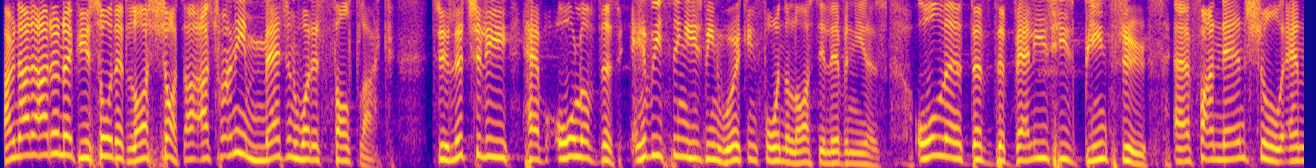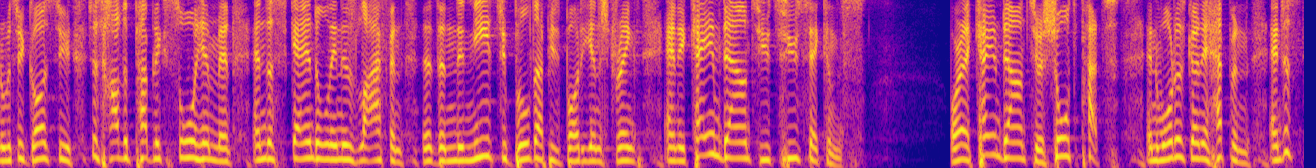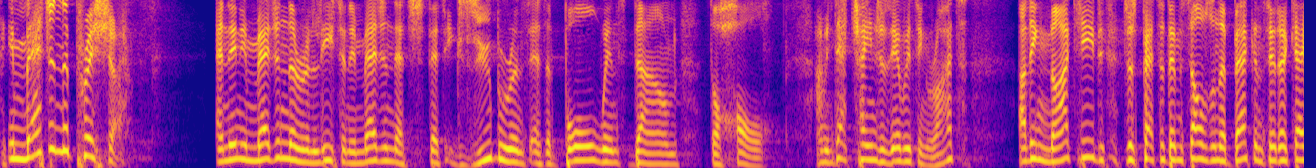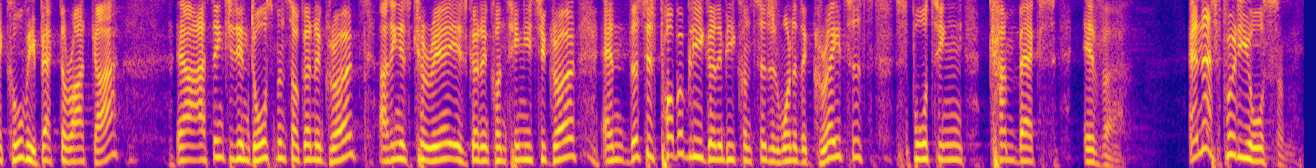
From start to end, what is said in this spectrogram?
I mean, I, don't know if you saw that last shot. I, I was trying to imagine what it felt like to literally have all of this, everything he's been working for in the last 11 years, all the, the, the valleys he's been through, uh, financial and with regards to just how the public saw him and, and the scandal in his life and the, the, the need to build up his body and strength. And it came down to two seconds. Or it came down to a short putt and what is going to happen. And just imagine the pressure and then imagine the release and imagine that, that exuberance as the ball went down the hole. I mean, that changes everything, right? I think Nike just patted themselves on the back and said, okay, cool, we backed the right guy. I think his endorsements are going to grow. I think his career is going to continue to grow. And this is probably going to be considered one of the greatest sporting comebacks ever. And that's pretty awesome.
